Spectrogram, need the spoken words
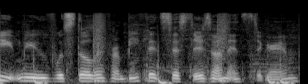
Cute move was stolen from BFit Sisters on Instagram.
